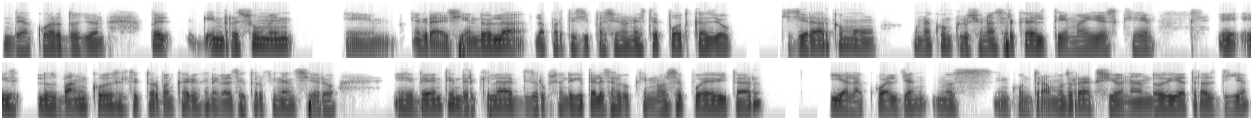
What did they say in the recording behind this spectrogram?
De acuerdo, John. Pues en resumen, em, agradeciendo la, la participación en este podcast, yo quisiera dar como una conclusión acerca del tema y es que es, los bancos, el sector bancario en general, el sector financiero, eh, debe entender que la disrupción digital es algo que no se puede evitar y a la cual ya nos encontramos reaccionando día tras día,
